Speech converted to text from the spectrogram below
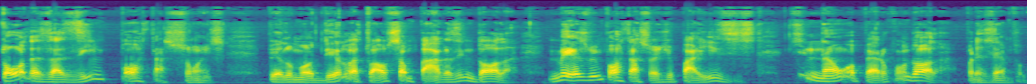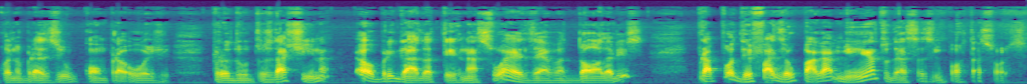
todas as importações pelo modelo atual são pagas em dólar, mesmo importações de países que não operam com dólar. Por exemplo, quando o Brasil compra hoje produtos da China, é obrigado a ter na sua reserva dólares para poder fazer o pagamento dessas importações.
